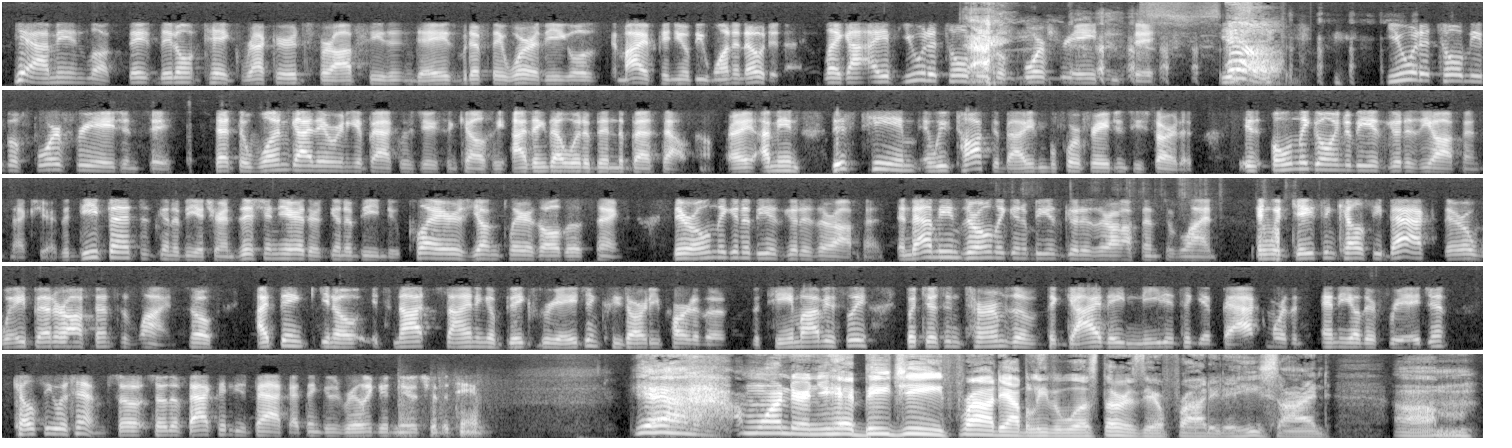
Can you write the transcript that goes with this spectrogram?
Yeah, I mean, look, they they don't take records for off-season days, but if they were, the Eagles, in my opinion, would be one and zero today. Like, I, if you would have told me before free agency, yeah, you would have told me before free agency that the one guy they were going to get back was Jason Kelce. I think that would have been the best outcome, right? I mean, this team, and we've talked about it even before free agency started, is only going to be as good as the offense next year. The defense is going to be a transition year. There's going to be new players, young players, all those things. They're only going to be as good as their offense, and that means they're only going to be as good as their offensive line. And with Jason Kelce back, they're a way better offensive line. So I think, you know, it's not signing a big free agent because he's already part of the, the team, obviously, but just in terms of the guy they needed to get back more than any other free agent, Kelce was him. So, so the fact that he's back, I think, is really good news for the team. Yeah, I'm wondering. You had BG Friday, I believe it was Thursday or Friday that he signed. Um,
